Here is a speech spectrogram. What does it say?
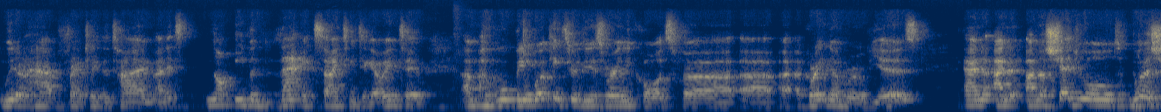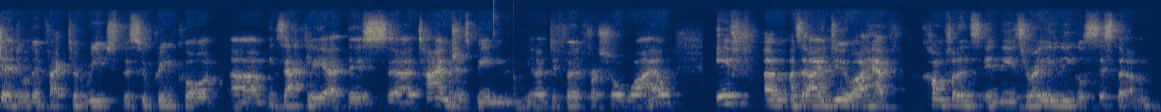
we don't have, frankly, the time, and it's not even that exciting to go into, um, have been working through the Israeli courts for uh, a great number of years and, and, and are scheduled, were scheduled, in fact, to reach the Supreme Court um, exactly at this uh, time, and it's been you know deferred for a short while. If, um, as I do, I have confidence in the Israeli legal system,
